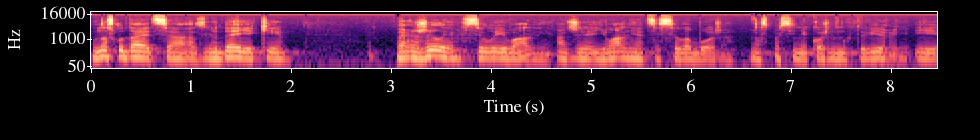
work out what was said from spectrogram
Вона складається з людей, які пережили силу Євангелії, адже Євангелія це сила Божа на спасіння кожному, хто вірує. І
